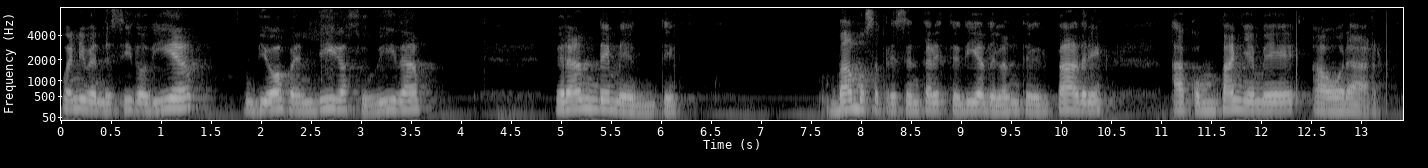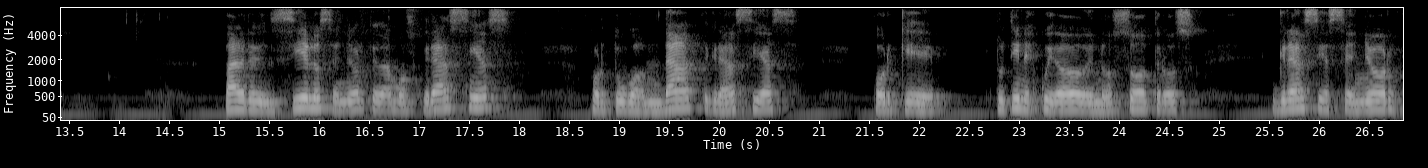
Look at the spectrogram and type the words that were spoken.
Buen y bendecido día. Dios bendiga su vida grandemente. Vamos a presentar este día delante del Padre. Acompáñeme a orar. Padre del cielo, Señor, te damos gracias por tu bondad, gracias porque tú tienes cuidado de nosotros. Gracias, Señor,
